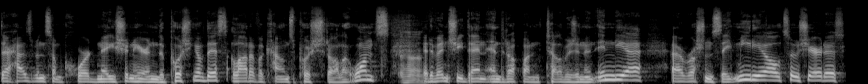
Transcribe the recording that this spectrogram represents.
There has been some coordination here in the pushing of this. A lot of accounts pushed it all at once. It eventually then ended up on television in India. Russian state media also shared it.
